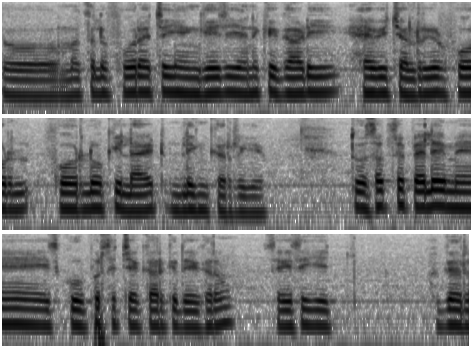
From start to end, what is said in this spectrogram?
तो मतलब फोर एच आई एंगेज है, यानी कि गाड़ी हैवी चल रही है और फोर फोर लो की लाइट ब्लिंक कर रही है। तो सबसे पहले मैं इसको ऊपर से चेक करके देख रहा हूँ। सही से ये अगर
